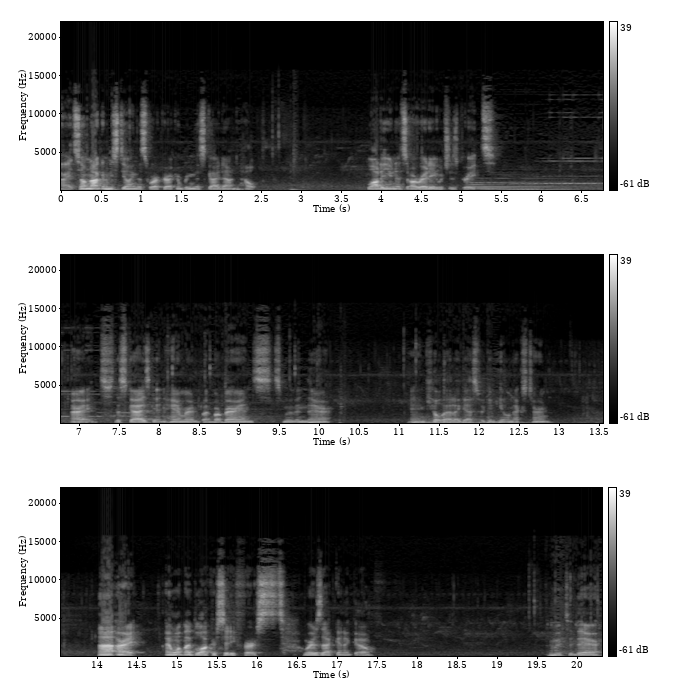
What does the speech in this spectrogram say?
Alright, so I'm not going to be stealing this worker. I can bring this guy down to help. A lot of units already, which is great. Alright, this guy's getting hammered by barbarians. Let's move in there and kill that, I guess. We can heal next turn. Uh, Alright, I want my blocker city first. Where's that going to go? Move to there,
